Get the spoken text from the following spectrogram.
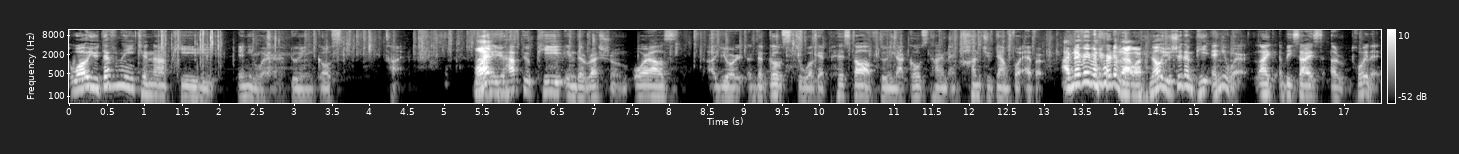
Well, you definitely cannot pee anywhere during ghost time. What? Like, you have to pee in the restroom, or else your the ghost will get pissed off during that ghost time and hunt you down forever. I've never even heard of that one. No, you shouldn't pee anywhere, like besides a toilet.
